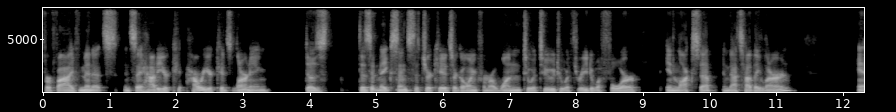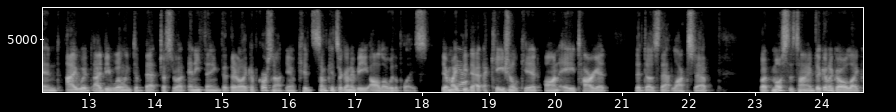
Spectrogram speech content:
for, 5 minutes and say how do your how are your kids learning? Does does it make sense that your kids are going from a one to a two to a three to a four in lockstep and that's how they learn? And i would i'd be willing to bet just about anything that they're like of course not. You know kids some kids are going to be all over the place. There might yeah. be that occasional kid on a target that does that lockstep but most of the time they're going to go like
